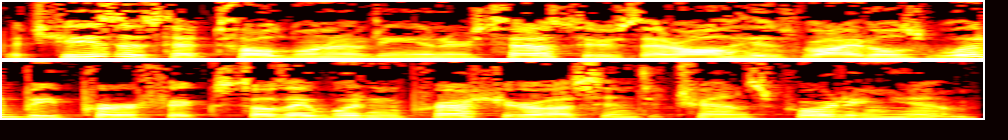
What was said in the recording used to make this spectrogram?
But Jesus had told one of the intercessors that all his vitals would be perfect so they wouldn't pressure us into transporting him.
